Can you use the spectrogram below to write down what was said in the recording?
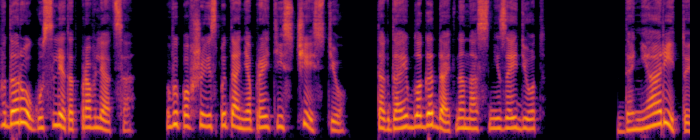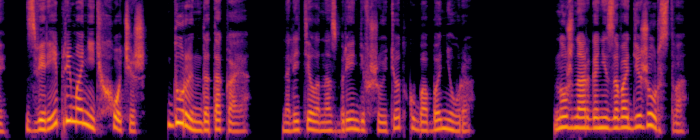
В дорогу след отправляться. Выпавшие испытания пройти с честью. Тогда и благодать на нас не зайдет». «Да не ори ты! Зверей приманить хочешь? Дурында такая!» Налетела на сбрендившую тетку баба Нюра. «Нужно организовать дежурство»,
